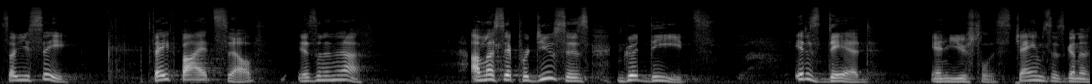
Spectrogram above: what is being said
So you see, faith by itself isn't enough unless it produces good deeds. It is dead and useless. James is going to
